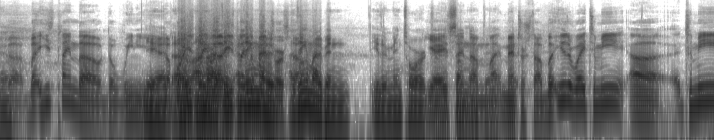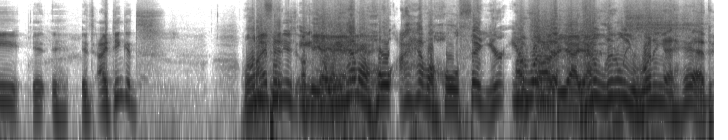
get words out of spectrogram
back yeah. up. But he's playing the the weenie. yeah, the, I, he's I know, the, I he's think, I playing the might mentor have, I think it might have been either mentor. Or Yeah, he's playing the like that, mentor style. But either way, to me, uh, to me, it, it it's. I think it's. Well, My let me fin- opinion is- okay, know, yeah, we yeah, have yeah, a yeah. whole. I have a whole thing. You're you're I'm running. sorry, a- yeah, yeah. You're literally running ahead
